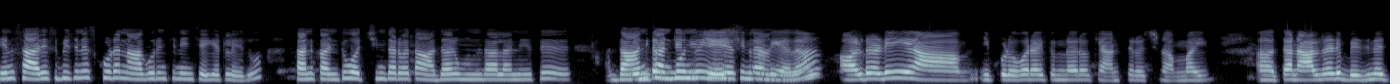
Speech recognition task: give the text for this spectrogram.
నేను సారీస్ బిజినెస్ కూడా నా గురించి నేను చెయ్యట్లేదు. తనకంటూ వచ్చిన తర్వాత ఆధారం ఉండాలనేసి దాని చేసినది చేస్తున్నాను కదా. ఆల్రెడీ ఇప్పుడు ఎవరైతే ఉన్నారో క్యాన్సర్ వచ్చిన అమ్మాయి తను ఆల్రెడీ బిజినెస్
